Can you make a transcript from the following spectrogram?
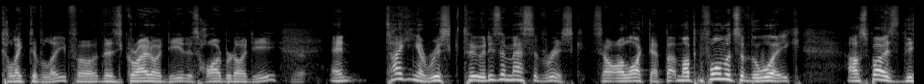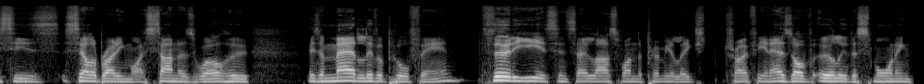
collectively for this great idea, this hybrid idea, and taking a risk too. It is a massive risk, so I like that. But my performance of the week, I suppose, this is celebrating my son as well, who is a mad Liverpool fan. Thirty years since they last won the Premier League trophy, and as of early this morning.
